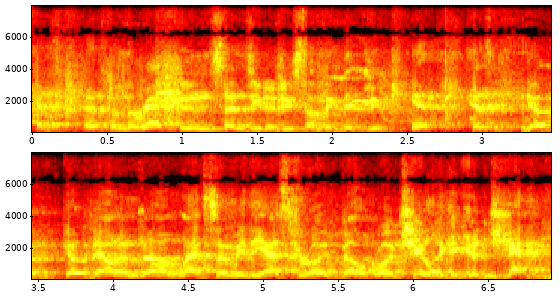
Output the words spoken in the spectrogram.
that's, that's when the raccoon sends you to do something that you can't. Go go down and uh, lasso me the asteroid belt, won't you, like a good jack?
